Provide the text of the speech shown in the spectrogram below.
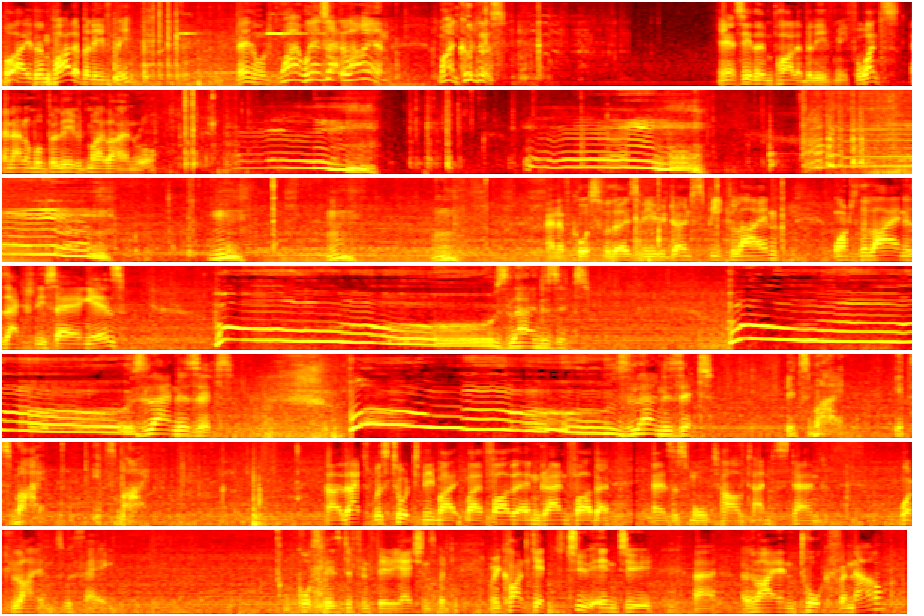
Why, the impala believed me. They thought, why, where's that lion? My goodness. Yeah, see, the impala believed me. For once, an animal believed my lion roar. And of course, for those of you who don't speak lion, what the lion is actually saying is, Whose land is it? Whose land is it? Whose land is it? It's mine. It's mine. It's mine. Uh, that was taught to me by my father and grandfather as a small child to understand what lions were saying. Of course, there's different variations, but we can't get too into uh, lion talk for now.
